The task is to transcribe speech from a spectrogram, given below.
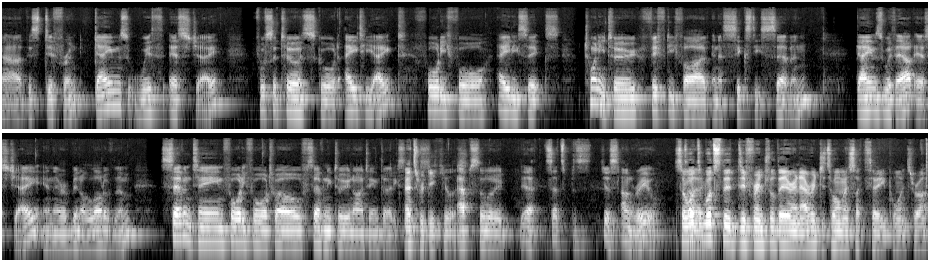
uh, this different. Games with SJ, Fusitu'a has scored 88, 44, 86, 22, 55, and a 67. Games without SJ, and there have been a lot of them, 17, 44, 12, 72, 19, 36. That's ridiculous. Absolute, yeah, that's just unreal. so, what's what's the differential there in average? It's almost like 30 points, right?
